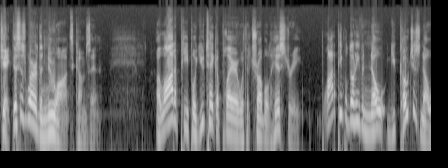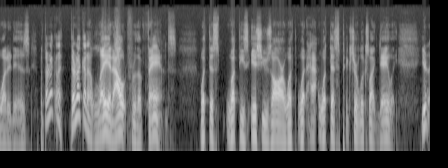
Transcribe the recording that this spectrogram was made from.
Jake. This is where the nuance comes in. A lot of people, you take a player with a troubled history. A lot of people don't even know. You coaches know what it is, but they're not gonna. They're not gonna lay it out for the fans. What this, what these issues are, what what ha- what this picture looks like daily. You're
